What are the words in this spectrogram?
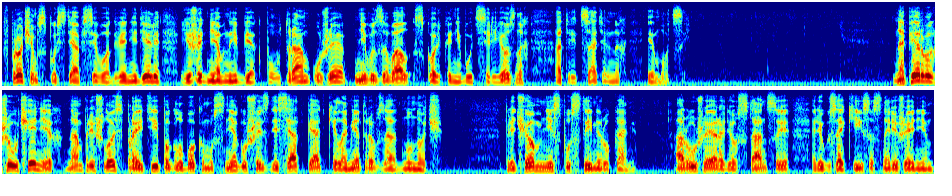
Впрочем, спустя всего две недели ежедневный бег по утрам уже не вызывал сколько-нибудь серьезных отрицательных эмоций. На первых же учениях нам пришлось пройти по глубокому снегу 65 километров за одну ночь. Причем не с пустыми руками. Оружие, радиостанции, рюкзаки со снаряжением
